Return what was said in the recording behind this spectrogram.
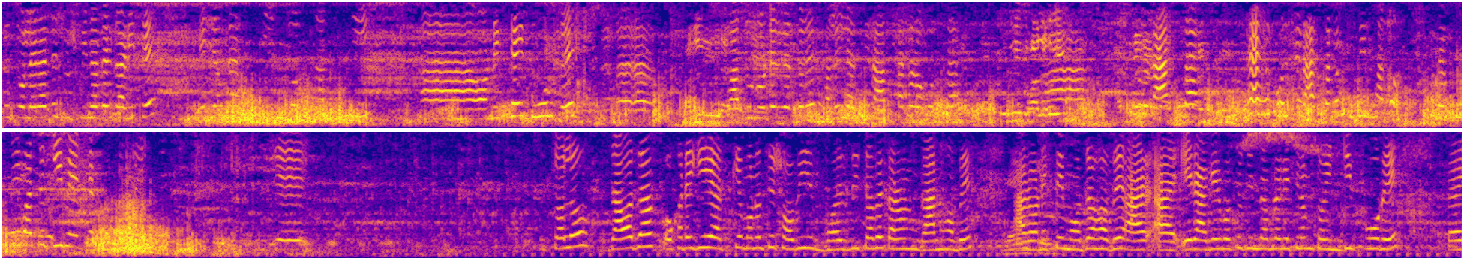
তো চলে গেছে সুস্মিতাদের গাড়িতে এই যে আমরা এখন তিনজন যাচ্ছি আহ, অনেকটাই দূর বেশ আহ, বাদুর রোডের ভেতরে ভালোই লাগছে রাস্তাটার অবস্থা আহ, রাস্তা হ্যাঁ বলছে রাস্তাটা খুবই ভালো তা বুঝতেই পারছ কি মেনশন করতে চাইছি যে চলো যাওয়া যাক ওখানে গিয়ে আজকে মনে হচ্ছে সবই ভয়েস দিতে হবে কারণ গান হবে আর অনেকটাই মজা হবে। আর এর আগের বছর কিন্তু আমরা গেছিলাম টোয়েন্টি ফোরে তাই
